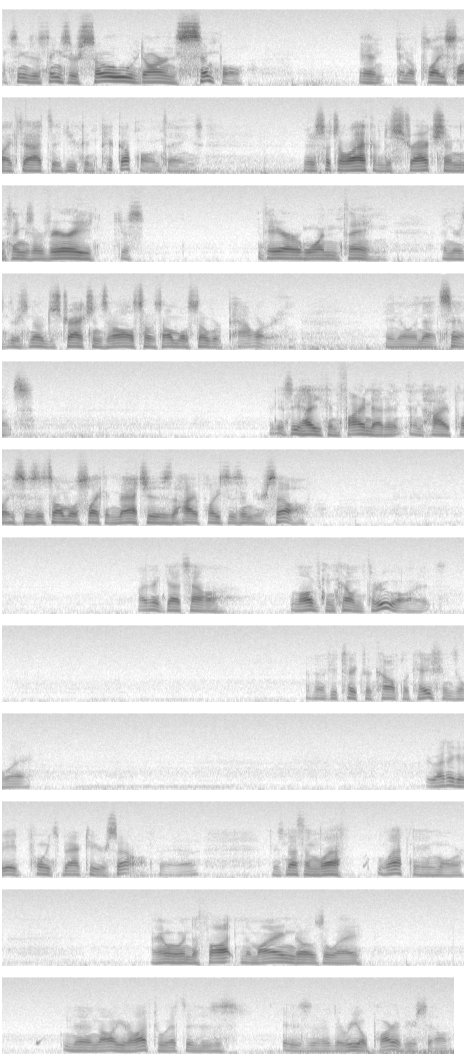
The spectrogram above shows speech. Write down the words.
it seems that things are so darn simple in, in a place like that that you can pick up on things. There's such a lack of distraction and things are very just, they are one thing. And there's, there's no distractions at all, so it's almost overpowering, you know, in that sense. I can see how you can find that in, in high places. It's almost like it matches the high places in yourself. I think that's how love can come through on it. And if you take the complications away, I think it, it points back to yourself. You know? There's nothing left left anymore. And when the thought and the mind goes away, then all you're left with is is uh, the real part of yourself.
